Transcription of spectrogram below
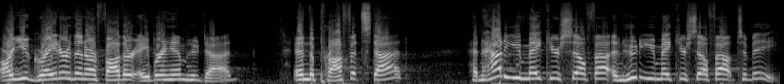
Are you greater than our father Abraham who died? And the prophets died? And how do you make yourself out, and who do you make yourself out to be?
